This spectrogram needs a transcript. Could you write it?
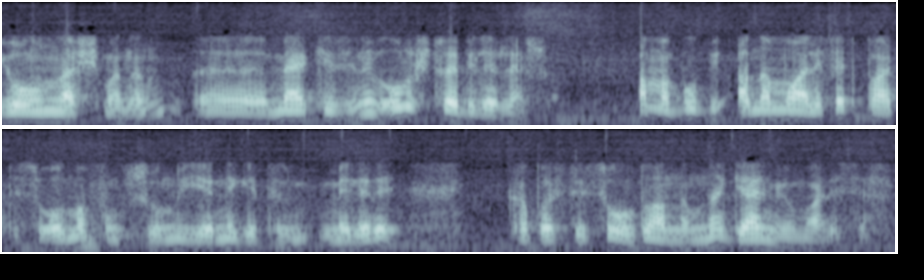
yoğunlaşmanın e, merkezini oluşturabilirler. Ama bu bir ana muhalefet partisi olma fonksiyonunu yerine getirmeleri kapasitesi olduğu anlamına gelmiyor maalesef.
